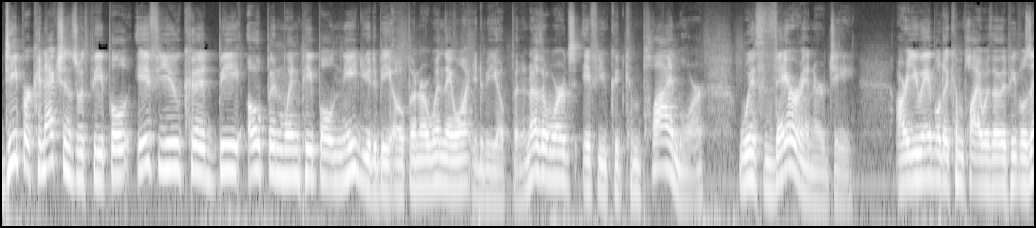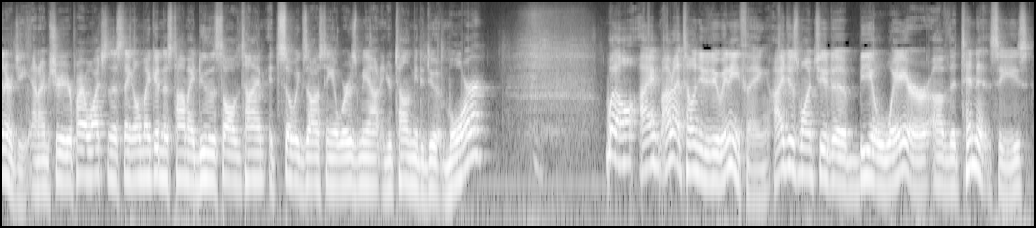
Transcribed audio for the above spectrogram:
deeper connections with people if you could be open when people need you to be open or when they want you to be open. In other words, if you could comply more with their energy are you able to comply with other people's energy? And I'm sure you're probably watching this thing, oh my goodness, Tom, I do this all the time. It's so exhausting. It wears me out. And you're telling me to do it more? Well, I, I'm not telling you to do anything. I just want you to be aware of the tendencies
